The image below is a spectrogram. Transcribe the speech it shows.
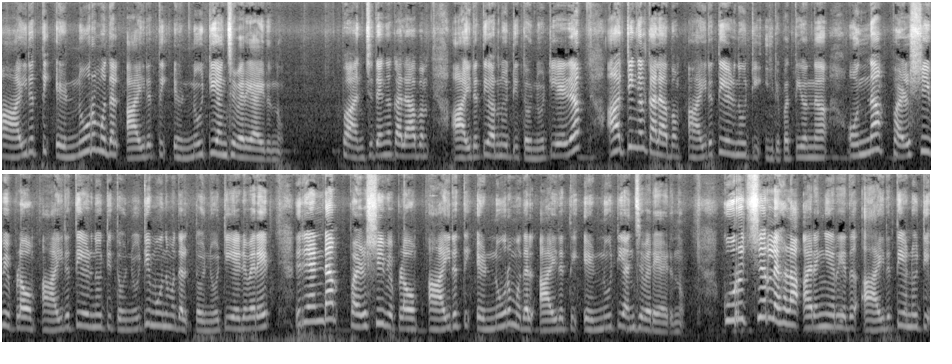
ആയിരത്തി എണ്ണൂറ് മുതൽ ആയിരത്തി എണ്ണൂറ്റി അഞ്ച് വരെയായിരുന്നു. ഇപ്പോൾ അഞ്ചുതെങ്ങ് കലാപം ആയിരത്തി അറുന്നൂറ്റി തൊണ്ണൂറ്റിയേഴ് ആറ്റിങ്ങൽ കലാപം ആയിരത്തി എഴുന്നൂറ്റി ഇരുപത്തിയൊന്ന് ഒന്നാം പഴശ്ശി വിപ്ലവം ആയിരത്തി എഴുന്നൂറ്റി തൊണ്ണൂറ്റി മൂന്ന് മുതൽ തൊണ്ണൂറ്റിയേഴ് വരെ രണ്ടാം പഴശ്ശി വിപ്ലവം ആയിരത്തി എണ്ണൂറ് മുതൽ ആയിരത്തി എണ്ണൂറ്റി അഞ്ച് വരെയായിരുന്നു. കുറിച്യർ ലഹള അരങ്ങേറിയത് ആയിരത്തി എണ്ണൂറ്റി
